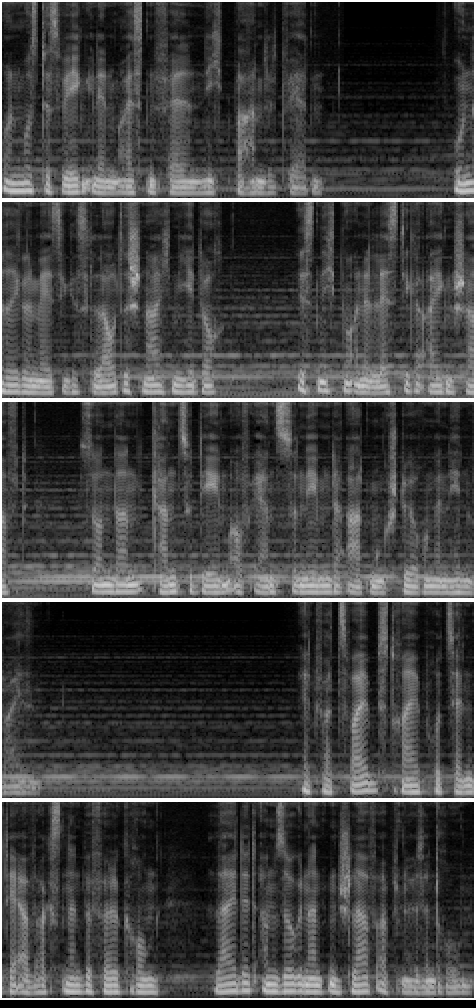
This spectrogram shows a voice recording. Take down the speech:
und muss deswegen in den meisten Fällen nicht behandelt werden. Unregelmäßiges lautes Schnarchen jedoch ist nicht nur eine lästige Eigenschaft, sondern kann zudem auf ernstzunehmende Atmungsstörungen hinweisen. Etwa 2 bis 3 Prozent der erwachsenen Bevölkerung leidet am sogenannten Schlafapnoe-Syndrom.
